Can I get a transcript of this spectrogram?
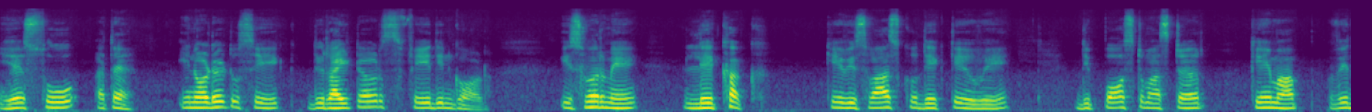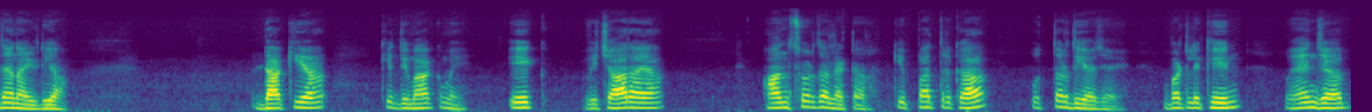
यह सो अतः in order to seek the writer's faith in God ईश्वर में लेखक के विश्वास को देखते हुए the post master came up with an idea डाकिया के दिमाग में एक विचार आया आंसर द लेटर कि पत्र का उत्तर दिया जाए। बट लेकिन वहन जब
